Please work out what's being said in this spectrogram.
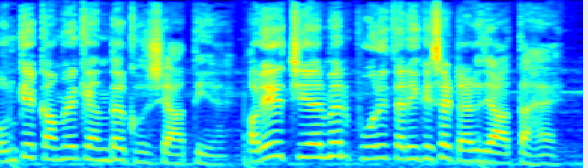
उनके कमरे के अंदर घुस जाती है और ये चेयरमैन पूरी तरीके ऐसी डर जाता है।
